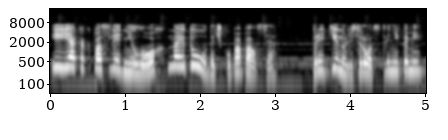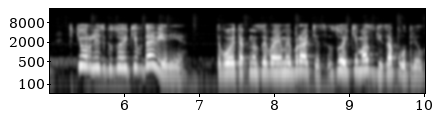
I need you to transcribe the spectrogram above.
И я, как последний лох, на эту удочку попался. Прикинулись родственниками, втерлись к Зойке в доверие. Твой так называемый братец Зойке мозги запудрил,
